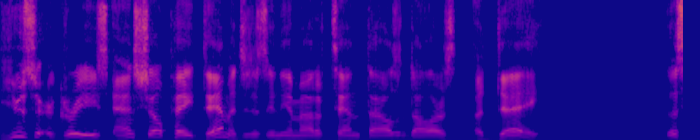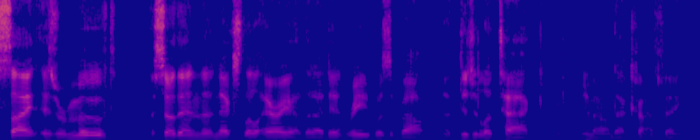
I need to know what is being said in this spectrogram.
user agrees and shall pay damages in the amount of $10,000 a day. This site is removed. So then the next little area that I didn't read was about a digital attack, you know, that kind of thing,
